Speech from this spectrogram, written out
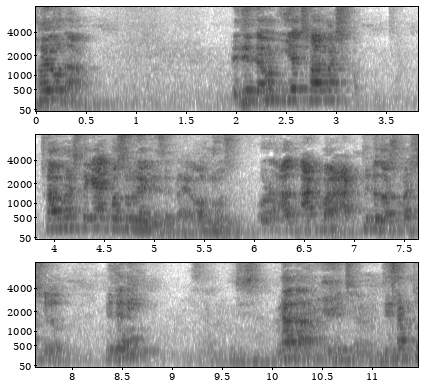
হয়ও না? এই যে যেমন ইয়ে ছয় মাস ছয় মাস থেকে এক বছর হয়ে গেছে প্রায় অলমোস্ট ওর আট মাস, আট থেকে দশ মাস ছিল। কি জানি? না না। ডিসেম্বর তো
